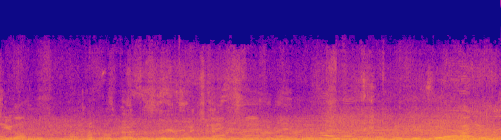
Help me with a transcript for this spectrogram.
Suivant.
